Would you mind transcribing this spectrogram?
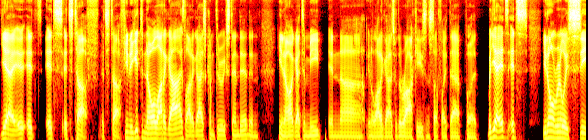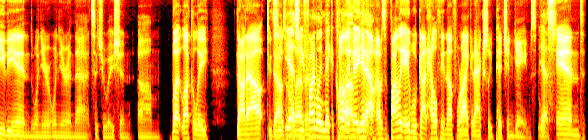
yeah, it, it's it's it's tough. It's tough. You know, you get to know a lot of guys. A lot of guys come through extended, and you know, I got to meet and uh, you know a lot of guys with the Rockies and stuff like that. But but yeah, it's it's you don't really see the end when you're when you're in that situation. Um, but luckily, got out So, 2011. yeah, so you finally make a club. finally make yeah. it out. I was finally able, got healthy enough where I could actually pitch in games. Yes. And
